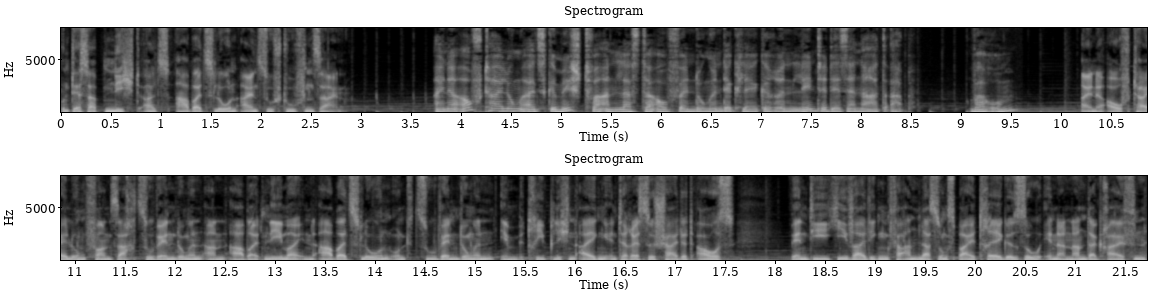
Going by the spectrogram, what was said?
und deshalb nicht als Arbeitslohn einzustufen sein. Eine Aufteilung als gemischt veranlasste Aufwendungen der Klägerin lehnte der Senat ab. Warum? Eine Aufteilung von Sachzuwendungen an Arbeitnehmer in Arbeitslohn und Zuwendungen im betrieblichen Eigeninteresse scheidet aus, wenn die jeweiligen Veranlassungsbeiträge so ineinandergreifen,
